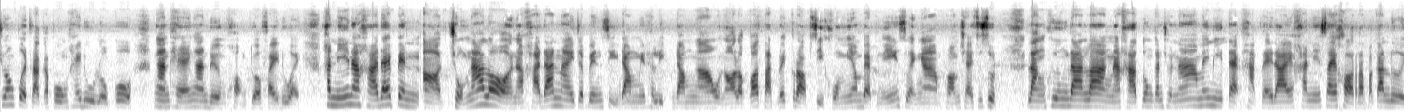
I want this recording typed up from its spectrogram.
ช่วงเปิดฝากระโปรงให้ดูโลโก้ งานแท้งานเดิมของตัวไฟด้วย คันนี้นะคะได้เป็นโฉมหน้าหล่อนะคะ ด้านในจะเป็นสีดำเมทัลลิกดำเงาเนาะแล้วก็ตัดด้วยกรอบสีโครเมียมแบบนี้สวยงามพร้อมใช้สุดๆ หลังพึ่งด้านล่างนะคะ ตรงกันชนหน้าไม่มีแตกหักใดๆคันนี้ไส้ขอรับประกันเลย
